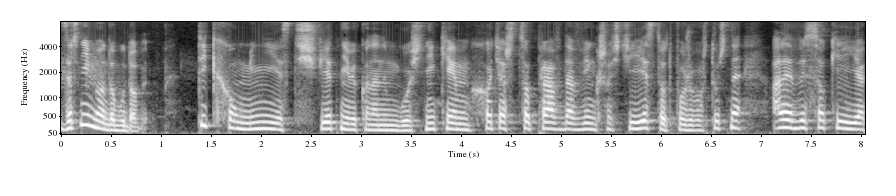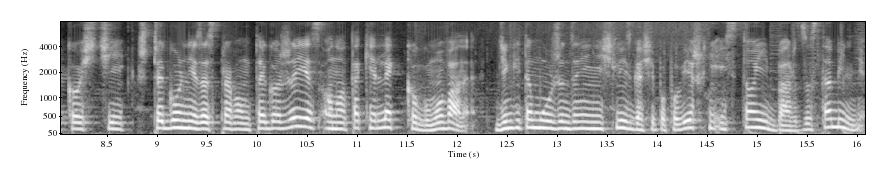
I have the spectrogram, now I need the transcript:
Zacznijmy od obudowy. TIC Home Mini jest świetnie wykonanym głośnikiem, chociaż co prawda w większości jest to tworzywo sztuczne, ale wysokiej jakości, szczególnie za sprawą tego, że jest ono takie lekko gumowane. Dzięki temu urządzenie nie ślizga się po powierzchni i stoi bardzo stabilnie.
